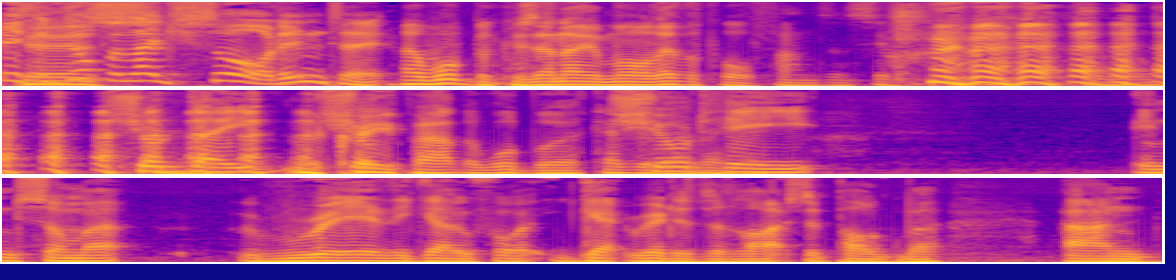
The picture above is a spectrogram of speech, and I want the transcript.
it's a double-edged sword, isn't it? I would because I know more Liverpool fans than City. Should they? They should, creep out the woodwork. should he, in summer, really go for it? Get rid of the likes of Pogba and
